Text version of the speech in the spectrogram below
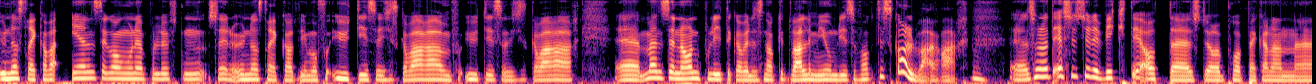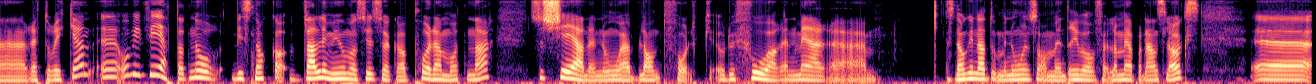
understreker hver eneste gang hun er på luften, så er det å understreke at vi må få ut de som ikke skal være her, vi må få ut de som ikke skal være her. Eh, mens en annen politiker ville snakket veldig mye om de som faktisk skal være her. Mm. Eh, sånn at jeg syns det er viktig at uh, Støre påpeker den uh, retorikken. Eh, og vi vet at når vi snakker veldig mye om asylsøkere på den måten der, så skjer det noe blant folk. Og du får en mer uh, snakket nettopp med noen som driver og følger med på den slags. Eh,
